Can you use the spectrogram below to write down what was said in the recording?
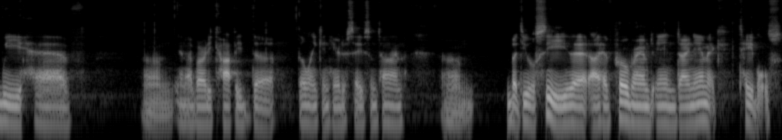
we have, um, and I've already copied the, the link in here to save some time, um, but you will see that I have programmed in dynamic tables.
